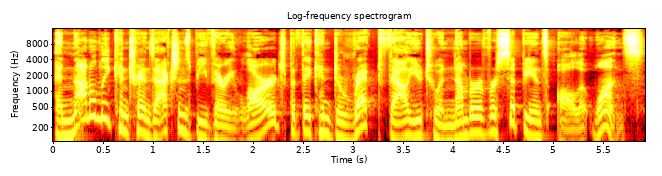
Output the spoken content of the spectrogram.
And not only can transactions be very large, but they can direct value to a number of recipients all at once.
